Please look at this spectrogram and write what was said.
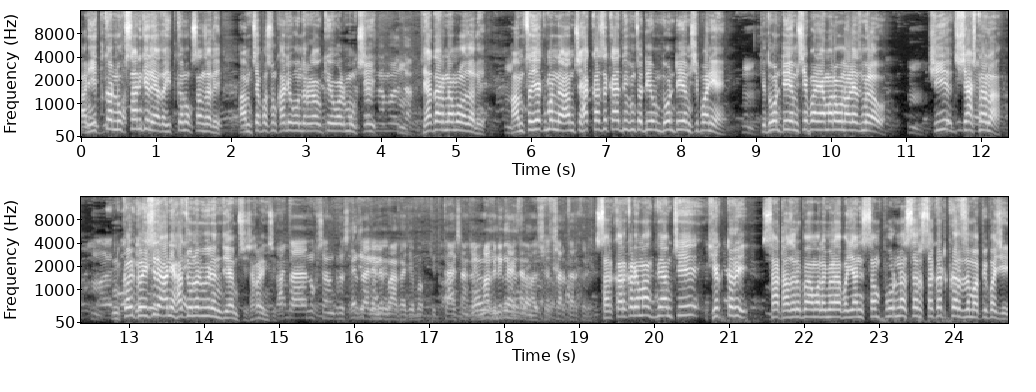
आणि इतकं नुकसान केले आता इतकं नुकसान झाले आमच्यापासून खाली उंदरगाव केवळ मुक्षी ह्या धरणामुळे झाले. आमचं एक म्हणणं आमच्या हक्काचं काय तुमचं दे- दोन टीएमसी पाणी आहे? ते दोन टीएमसी पाणी आम्हाला उन्हाळ्यात मिळावं. ही शासनाला. कळकळीची आणि हात जोडून विनंती आहे आमची सगळ्यांची. आता नुकसानग्रस्त झालेल्या भागाच्या बाबतीत काय सांगा मागणी काय करणार श- सरकारकडे? सरकारकडे मागणी आमची हेक्टरी साठ हजार रुपये आम्हाला मिळायला पाहिजे आणि संपूर्ण सरसकट कर्जमाफी पाहिजे.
